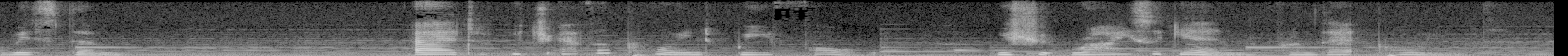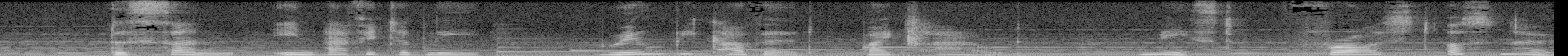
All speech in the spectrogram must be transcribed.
wisdom. At whichever point we fall, we should rise again from that point. The sun inevitably will be covered by cloud, mist, frost, or snow,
